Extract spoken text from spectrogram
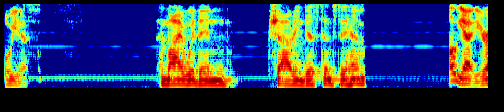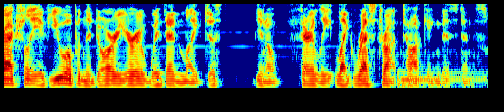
Oh yes. Am I within shouting distance to him? Oh yeah, you're actually if you open the door, you're within like just, you know, fairly like restaurant talking distance.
